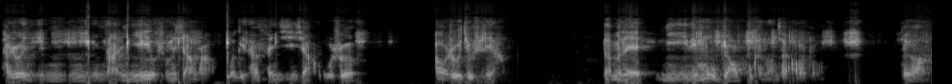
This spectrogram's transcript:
他说你你你拿你有什么想法？我给他分析一下，我说澳洲就是这样，那么呢，你的目标不可能在澳洲，对吧？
